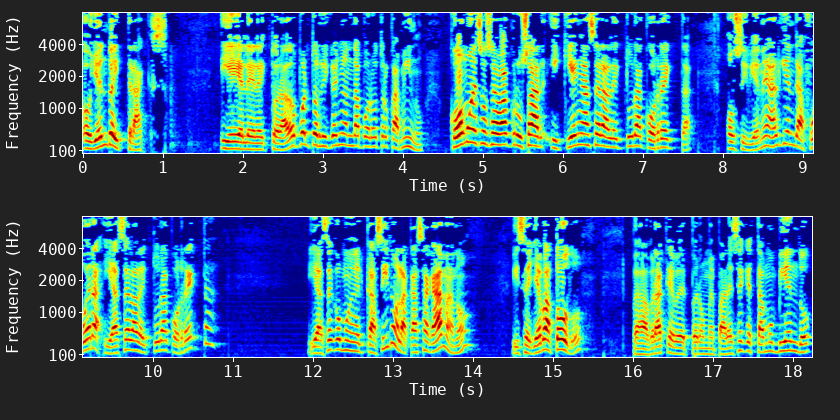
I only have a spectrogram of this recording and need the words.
oyendo hay tracks y el electorado puertorriqueño anda por otro camino. ¿Cómo eso se va a cruzar y quién hace la lectura correcta? O si viene alguien de afuera y hace la lectura correcta y hace como en el casino, la casa gana, ¿no? Y se lleva todo, pues habrá que ver. Pero me parece que estamos viendo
